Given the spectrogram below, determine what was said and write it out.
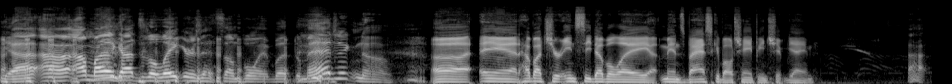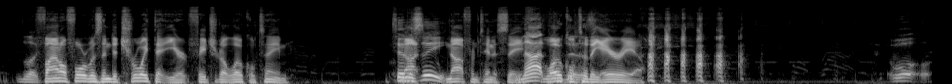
yeah, I, I, I might have got to the Lakers at some point, but the Magic, no. Uh, and how about your NCAA men's basketball championship game? Uh, look, Final Four was in Detroit that year. It featured a local team. Tennessee. Not, not from Tennessee. Not from local to the area. Well,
